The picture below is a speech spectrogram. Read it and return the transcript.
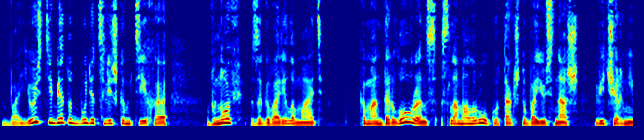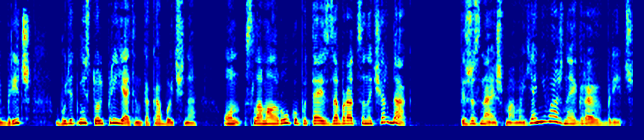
«Боюсь, тебе тут будет слишком тихо», — вновь заговорила мать. Командер Лоуренс сломал руку, так что, боюсь, наш вечерний бридж будет не столь приятен, как обычно. Он сломал руку, пытаясь забраться на чердак. Ты же знаешь, мама, я неважно играю в бридж.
